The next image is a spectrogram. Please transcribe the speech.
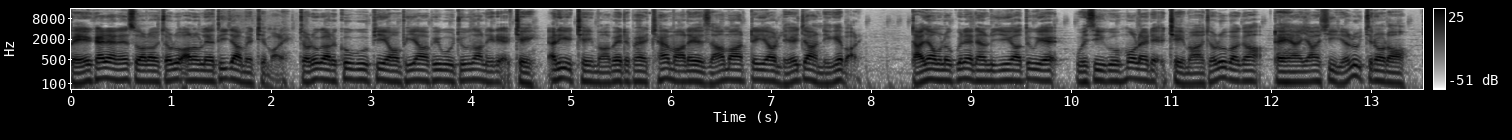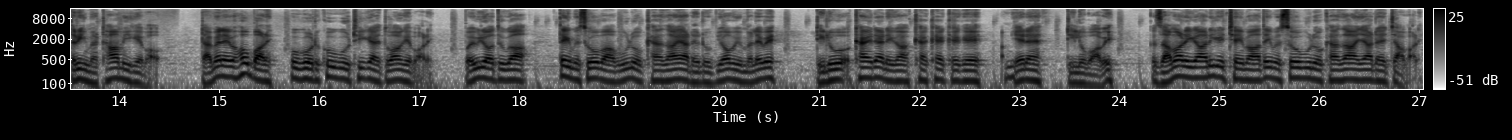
ဘယ်ခိုင်းတယ်လဲဆိုတော့ကျွန်တော်တို့အားလုံးလည်းသိကြမယ်ထင်ပါတယ်ကျွန်တော်တို့ကတခုခုဖြစ်အောင်ဖိအားပေးဖို့စူးစမ်းနေတဲ့အချိန်အဲ့ဒီအချိန်မှာပဲတစ်ဖက်ချမ်းမှာလဲဇာမတက်ရောက်လဲကျနေခဲ့ပါတယ် ဒါကြောင့်မလို့ကွင်းနဲ့တန်လူကြီးကသူ့ရဲ့ဝီစီကိုမှုတ်လိုက်တဲ့အချိန်မှာကျွန်တော်တို့ဘက်ကဒဏ်ရာရရှိတယ်လို့ကျွန်တော်တော့သတိမထားမိခဲ့ပါဘူးဒါပေမဲ့လည်းဟုတ်ပါတယ်ဟိုကိုတခုခုထိခိုက်သွားခဲ့ပါတယ်ပွဲပြီးတော့သူကတိတ်မဆိုးပါဘူးလို့ခံစားရတယ်လို့ပြောပေမဲ့လည်းပဲဒီလိုအခိုက်အတန့်တွေကခက်ခက်ခဲခဲအမြဲတမ်းဒီလိုပါပဲကစားမတွေကဒီအချိန်မှာတိတ်မဆိုးဘူးလို့ခံစားရတဲ့ကြပါလေ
